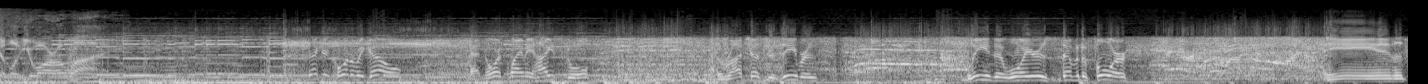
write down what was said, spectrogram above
WROI. Second quarter we go at North Miami High School. The Rochester Zebras lead the Warriors 7 to 4. And let's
